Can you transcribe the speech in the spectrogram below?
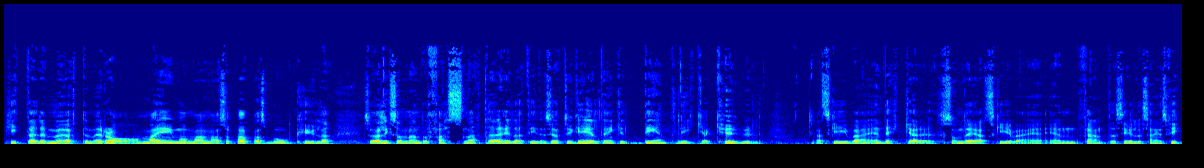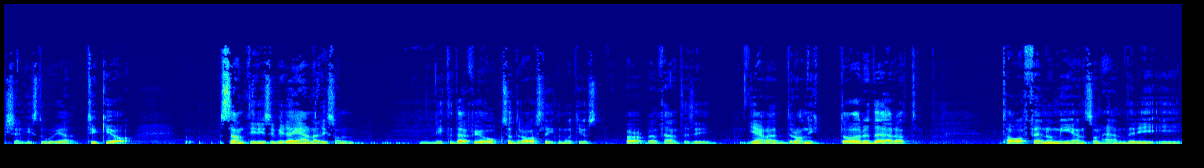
hittade möte med Rama i mammas och pappas bokhylla. Så jag har liksom ändå fastnat där hela tiden. Så jag tycker helt enkelt, det är inte lika kul att skriva en deckare som det är att skriva en, en fantasy eller science fiction historia, tycker jag. Samtidigt så vill jag gärna liksom lite därför jag också dras lite mot just urban fantasy. Gärna dra nytta av det där att ta fenomen som händer i, i,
